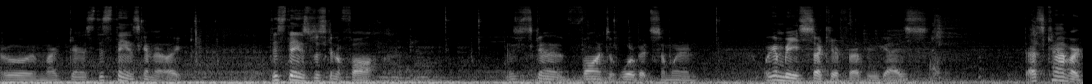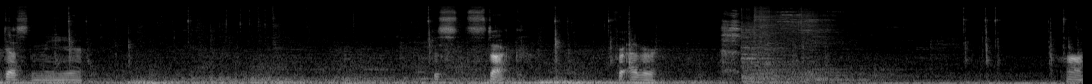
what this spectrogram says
Oh my goodness. This thing is gonna, like... This thing is just gonna fall. It's just gonna fall into orbit somewhere. And we're gonna be stuck here forever, you guys. That's kind of our destiny here. Just stuck. Forever. Huh.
